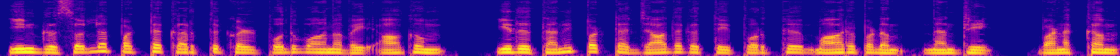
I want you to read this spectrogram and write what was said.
இங்கு சொல்லப்பட்ட கருத்துக்கள் பொதுவானவை ஆகும். இது தனிப்பட்ட ஜாதகத்தை பொறுத்து மாறுபடும். நன்றி. வணக்கம்.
